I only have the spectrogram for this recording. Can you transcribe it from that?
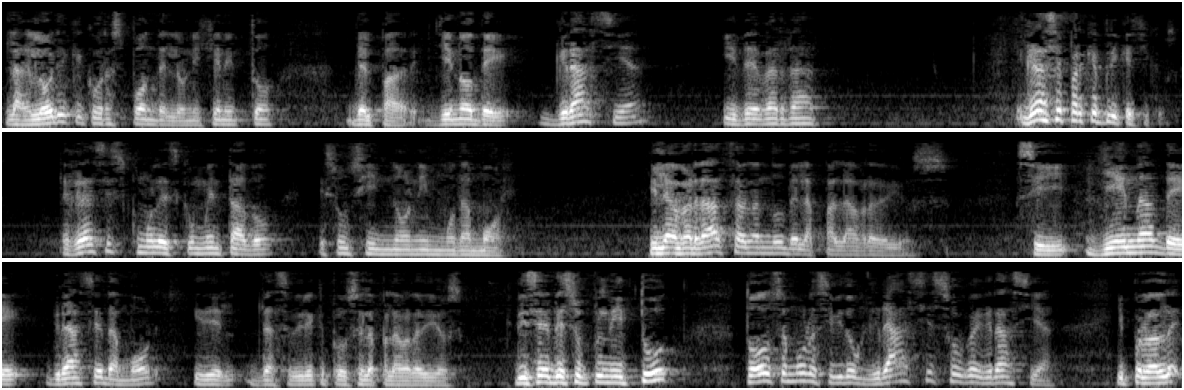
la gloria que corresponde al unigénito del Padre, lleno de gracia y de verdad. ¿Gracia para qué aplica, chicos? La gracia como les he comentado, es un sinónimo de amor. Y la verdad está hablando de la palabra de Dios. Sí, llena de gracia, de amor y de, la sabiduría que produce la palabra de Dios. Dice, de su plenitud, todos hemos recibido gracia sobre gracia. Y por la ley,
